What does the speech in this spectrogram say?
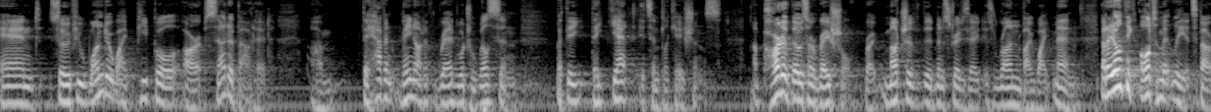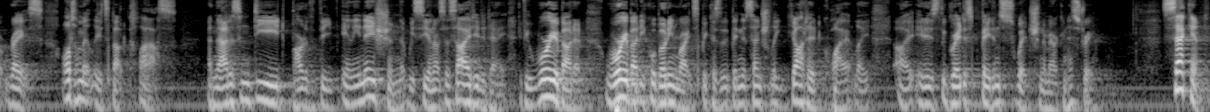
And so, if you wonder why people are upset about it, um, they haven't, may not have read Woodrow Wilson, but they, they get its implications. Part of those are racial, right? Much of the administrative state is run by white men. But I don't think ultimately it's about race. Ultimately, it's about class. And that is indeed part of the alienation that we see in our society today. If you worry about it, worry about equal voting rights because they've been essentially gutted quietly. Uh, it is the greatest bait and switch in American history. Second,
